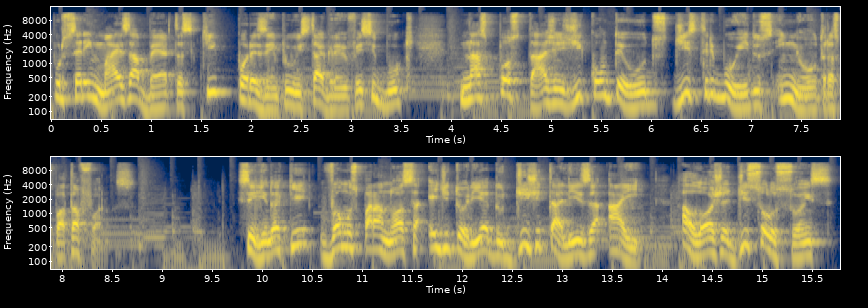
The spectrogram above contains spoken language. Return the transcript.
por serem mais abertas que, por exemplo, o Instagram e o Facebook, nas postagens de conteúdos distribuídos em outras plataformas. Seguindo aqui, vamos para a nossa editoria do Digitaliza AI, a loja de soluções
